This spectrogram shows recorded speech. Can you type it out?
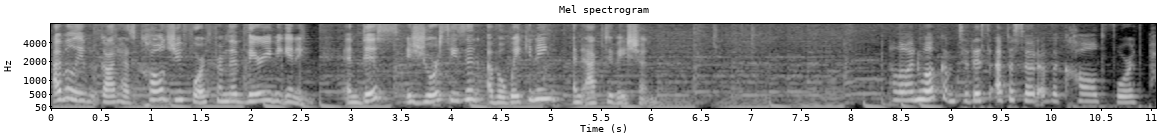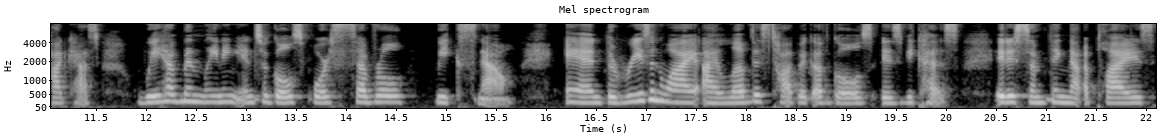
I believe God has called you forth from the very beginning, and this is your season of awakening and activation. Hello, and welcome to this episode of the Called Forth podcast. We have been leaning into goals for several weeks now. And the reason why I love this topic of goals is because it is something that applies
